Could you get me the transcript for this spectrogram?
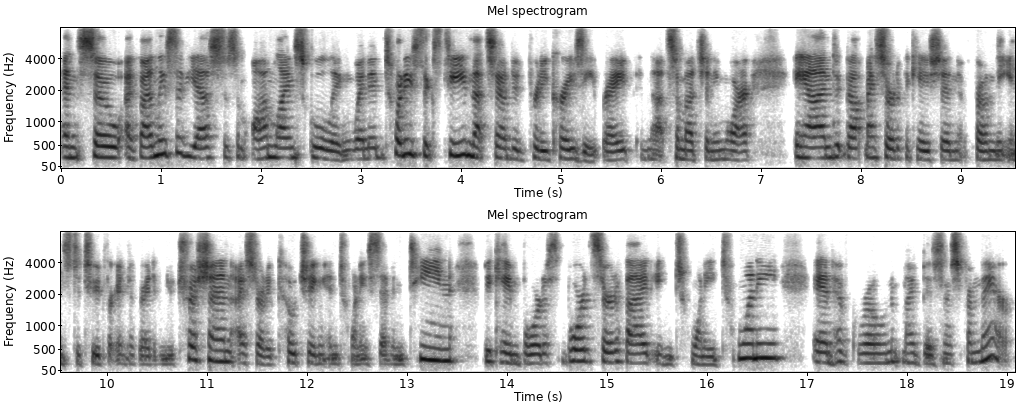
And so i finally said yes to some online schooling when in 2016 that sounded pretty crazy right? Not so much anymore. And got my certification from the institute for integrative nutrition. I started coaching in 2017 became board, board certified in 2020 and have grown my business from there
